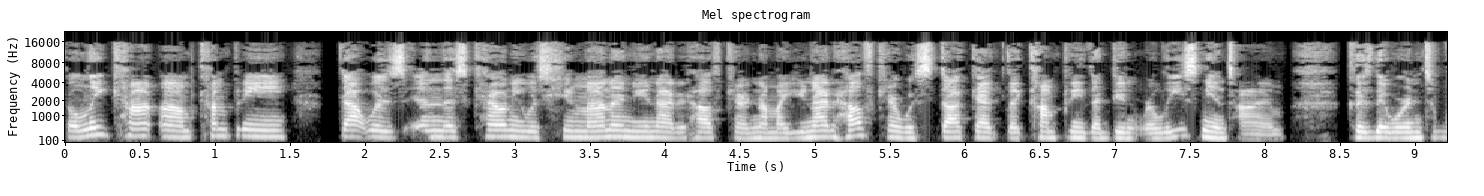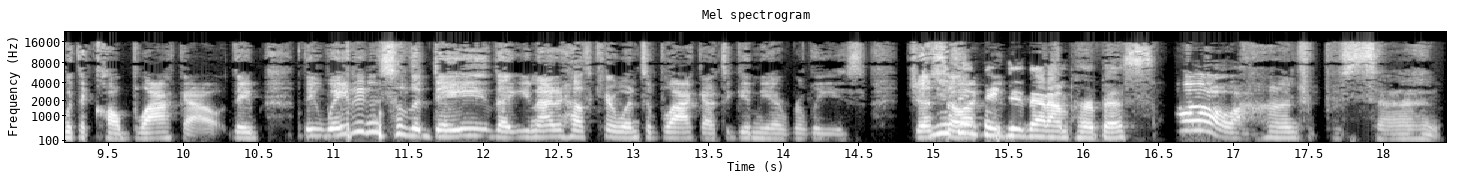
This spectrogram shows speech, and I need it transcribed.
The only co- um, company that was in this county was Humana and United Healthcare. Now, my United Healthcare was stuck at the company that didn't release me in time because they were into what they call blackout. They they waited until the day that United Healthcare went to blackout to give me a release. Just you so think they did that on purpose? Oh, a hundred percent,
